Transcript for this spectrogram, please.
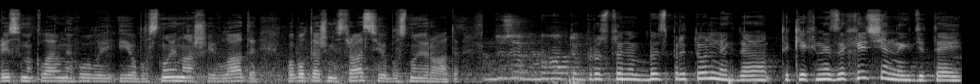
Ріси Миколаївни Гули і обласної нашої влади, облдержадміністрації, обласної ради. Дуже багато просто ну, безпритульних, да, таких незахищених дітей,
